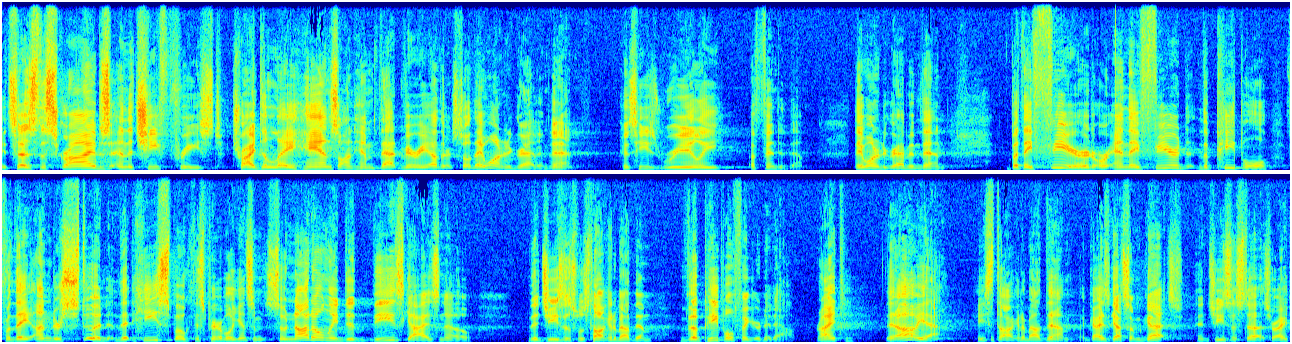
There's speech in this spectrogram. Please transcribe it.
It says, The scribes and the chief priest tried to lay hands on him that very other. So they wanted to grab him then, because he's really offended them. They wanted to grab him then. But they feared, or and they feared the people, for they understood that he spoke this parable against them. So not only did these guys know that Jesus was talking about them, the people figured it out, right? That, oh, yeah, he's talking about them. That guy's got some guts, and Jesus does, right?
